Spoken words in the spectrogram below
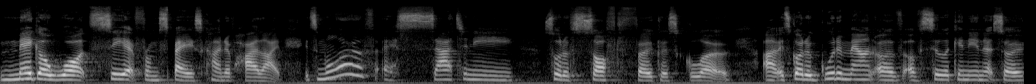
megawatt, see it from space kind of highlight. It's more of a satiny, sort of soft focus glow. Uh, it's got a good amount of, of silicon in it, so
